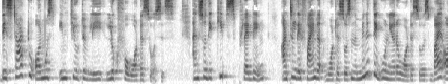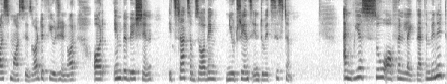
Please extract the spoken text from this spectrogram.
they start to almost intuitively look for water sources. And so they keep spreading until they find a water source. And the minute they go near a water source by osmosis or diffusion or, or imbibition, it starts absorbing nutrients into its system. And we are so often like that. The minute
